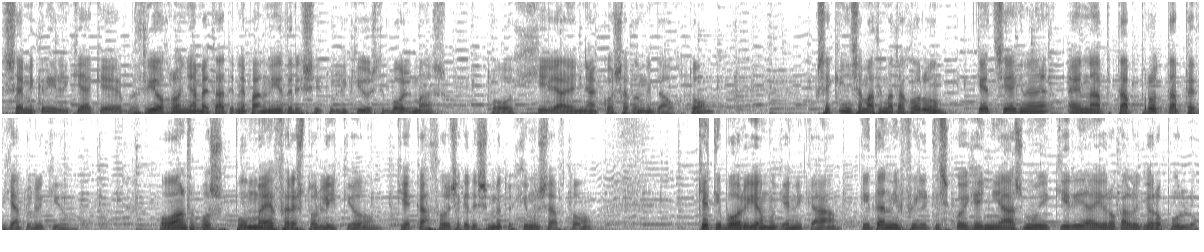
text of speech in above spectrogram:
Σε μικρή ηλικία και δύο χρόνια μετά την επανίδρυση του Λυκείου στην πόλη μας, το 1978, ξεκίνησα μαθήματα χορού και έτσι έγινε ένα από τα πρώτα παιδιά του Λυκείου. Ο άνθρωπος που με έφερε στο Λύκειο και καθόρισε και τη συμμετοχή μου σε αυτό και την πορεία μου γενικά ήταν η φίλη της οικογένειάς μου η κυρία Ηρώ Καλογεροπούλου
